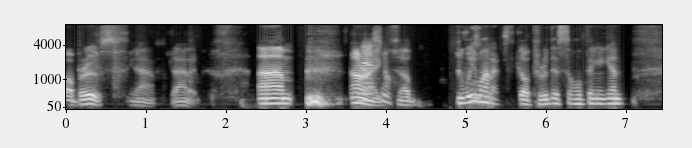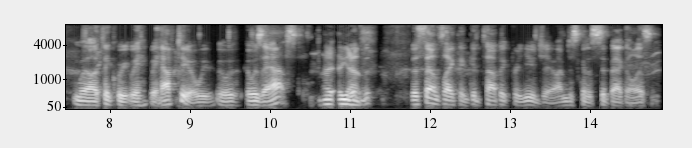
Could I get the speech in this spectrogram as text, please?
oh bruce yeah got it um all right National. so do we want to go through this whole thing again Well, I think we, we, we have to. We, it, was, it was asked. uh, yes This sounds like a good topic for you, Joe. I'm just going to sit back and listen.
